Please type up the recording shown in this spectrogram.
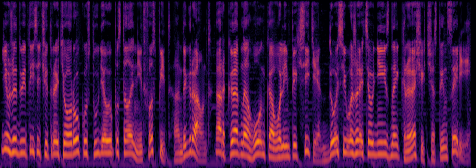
І вже 2003 року студія випустила Need for Speed Underground. Аркадна гонка в Olympic City досі вважається однією з найкращих частин серії.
